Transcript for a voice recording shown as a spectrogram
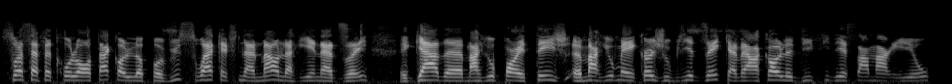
soit ça fait trop longtemps qu'on l'a pas vu, soit que finalement, on n'a rien à dire. Regarde, Mario Party, Mario Maker, j'ai oublié de dire qu'il y avait encore le défi des 100 Mario.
